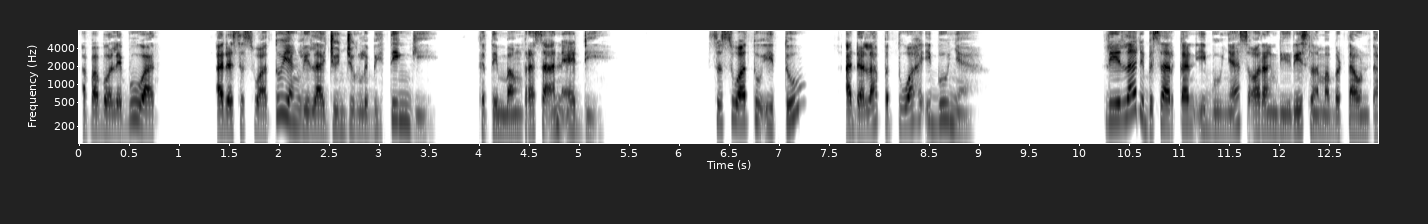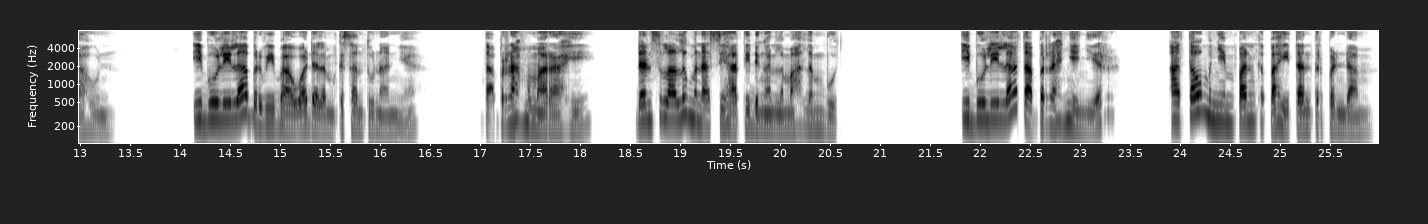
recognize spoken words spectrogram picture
apa boleh buat, ada sesuatu yang Lila junjung lebih tinggi ketimbang perasaan Edi. Sesuatu itu adalah petuah ibunya. Lila dibesarkan ibunya seorang diri selama bertahun-tahun. Ibu Lila berwibawa dalam kesantunannya, tak pernah memarahi, dan selalu menasihati dengan lemah lembut. Ibu Lila tak pernah nyinyir atau menyimpan kepahitan terpendam,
